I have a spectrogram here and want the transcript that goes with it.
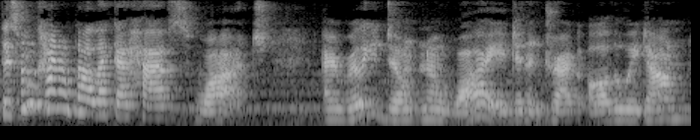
This one kind of got like a half swatch. I really don't know why it didn't drag all the way down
